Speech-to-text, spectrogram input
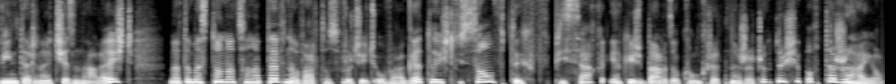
w internecie znaleźć. Natomiast to, na co na pewno warto zwrócić uwagę, to jeśli są w tych wpisach jakieś bardzo konkretne rzeczy, które się powtarzają,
